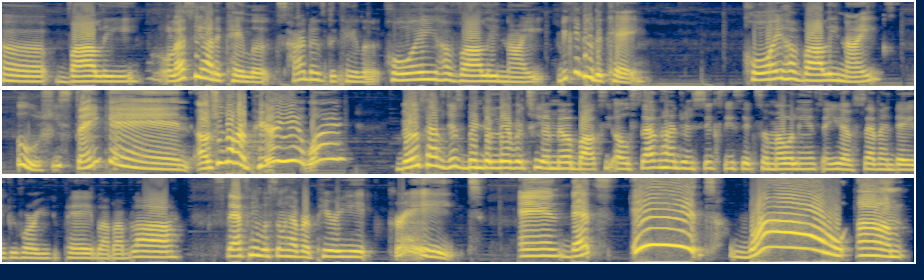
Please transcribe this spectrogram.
Havalli. Well, let's see how the K looks. How does the K look? Koi Havalli Knight. You can do the K. Koi Havalli Knight. Ooh, she's stinking. Oh, she's on her period? What? Bills have just been delivered to your mailbox. You owe 766 simoleons and you have seven days before you can pay, blah, blah, blah. Stephanie will soon have her period. Great. And that's it. Wow. Um,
